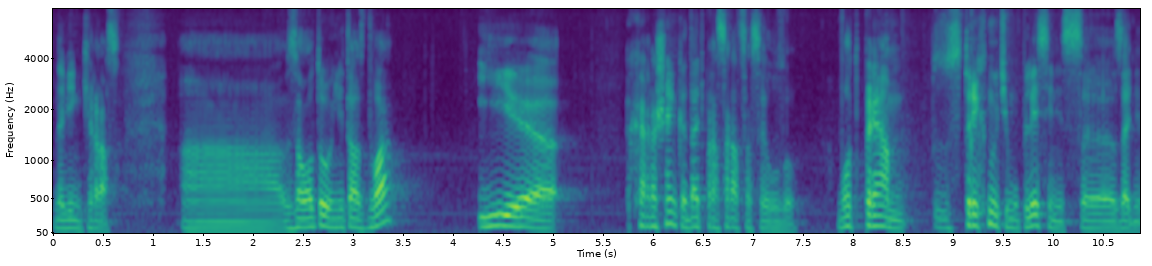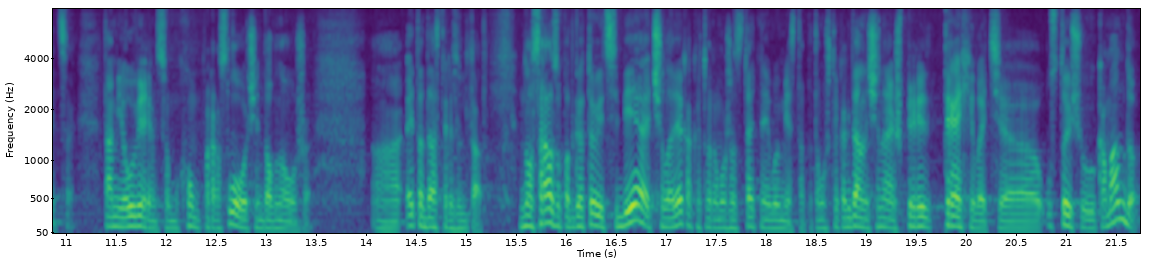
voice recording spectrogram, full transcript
новинки раз, а, золотой унитаз два и хорошенько дать просраться сейлзу. Вот прям стряхнуть ему плесени с э, задницы. Там, я уверен, все мухом поросло очень давно уже. А, Это даст результат. Но сразу подготовить себе человека, который может стать на его место. Потому что когда начинаешь перетряхивать э, устойчивую команду,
